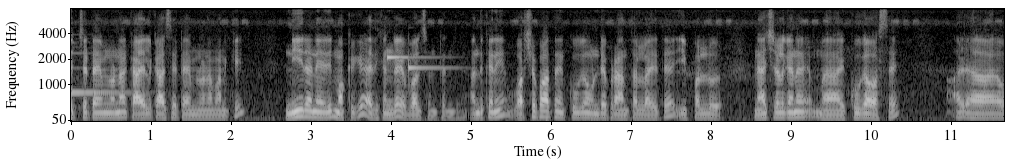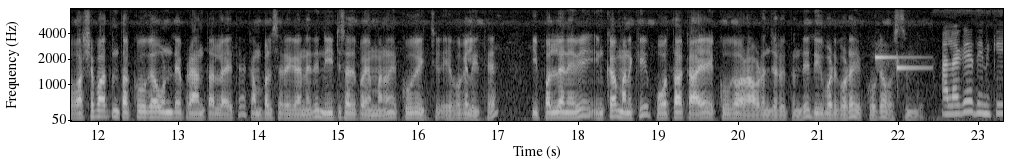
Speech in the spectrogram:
వచ్చే టైంలోన కాయలు కాసే టైంలోన మనకి నీరు అనేది మొక్కకి అధికంగా ఇవ్వాల్సి ఉంటుంది. అందుకని వర్షపాతం ఎక్కువగా ఉండే ప్రాంతాల్లో అయితే ఈ పళ్ళు న్యాచురల్గానే ఎక్కువగా వస్తాయి. వర్షపాతం తక్కువగా ఉండే ప్రాంతాల్లో అయితే కంపల్సరీగా అనేది నీటి సదుపాయం మనం ఎక్కువగా ఇచ్చి ఇవ్వగలిగితే ఈ పళ్ళు అనేవి ఇంకా మనకి పూత కాయ ఎక్కువగా రావడం జరుగుతుంది దిగుబడి కూడా ఎక్కువగా వస్తుంది. అలాగే దీనికి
